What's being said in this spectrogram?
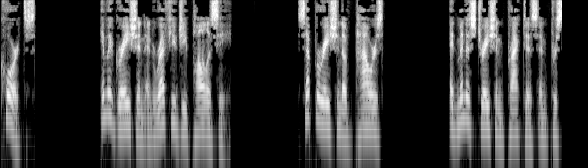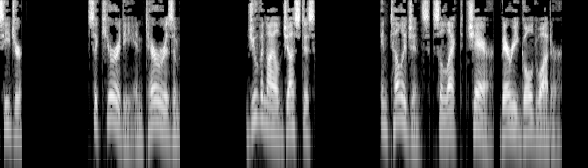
Courts Immigration and Refugee Policy Separation of Powers Administration Practice and Procedure Security and Terrorism Juvenile Justice Intelligence Select Chair, Barry Goldwater.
